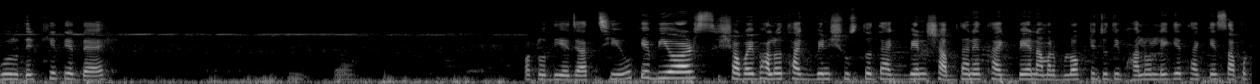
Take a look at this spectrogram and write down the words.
গরুদের খেতে দেয়। অটো দিয়ে যাচ্ছি। ওকে বিওয়ার্স সবাই ভালো থাকবেন, সুস্থ থাকবেন, সাবধানে থাকবেন। আমার ব্লগটি যদি ভালো লেগে থাকে, সাপোর্ট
